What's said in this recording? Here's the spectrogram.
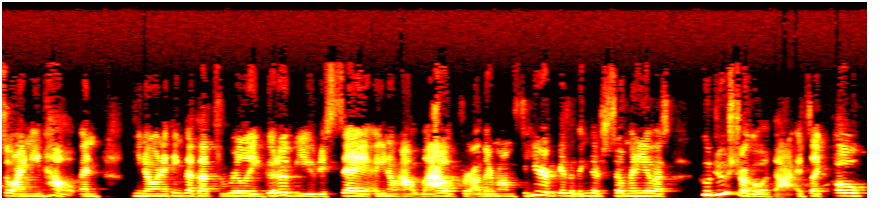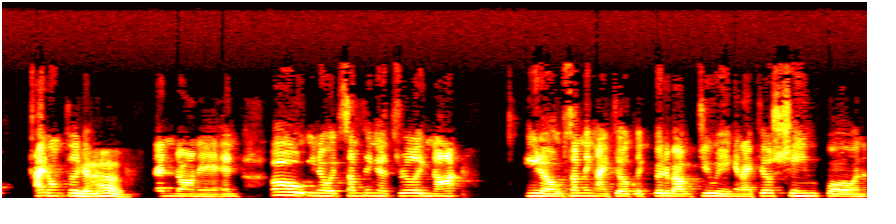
so i need help. And you know and i think that that's really good of you to say you know out loud for other moms to hear because i think there's so many of us who do struggle with that. It's like, oh, I don't feel like yeah. I spend on it. And oh, you know, it's something that's really not, you know, something I feel like good about doing and I feel shameful and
